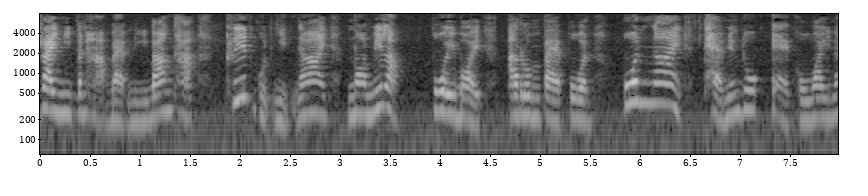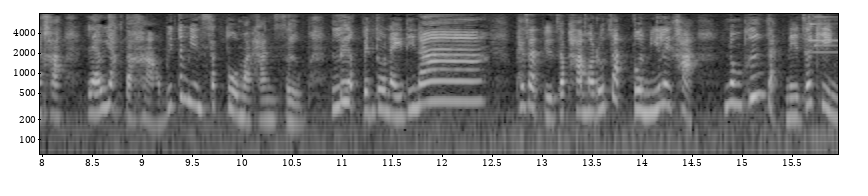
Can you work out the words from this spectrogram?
ใครมีปัญหาแบบนี้บ้างคะ เครียดหงุดหงิดง่าย นอนไม่หลับป่วยบ่อย อารมณ์แปรปรวน อ้วนง่าย แถมยังดูแก่กว่าวัยนะคะ แล้วอยากจะหาวิตามินสักตัวมาทานเสริม เลือกเป็นตัวไหนดีนะแพทย์สัตว์ผิวจะพามารู้จักตัวนี้เลยค่ะ นมผึ้งจาก Nature King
